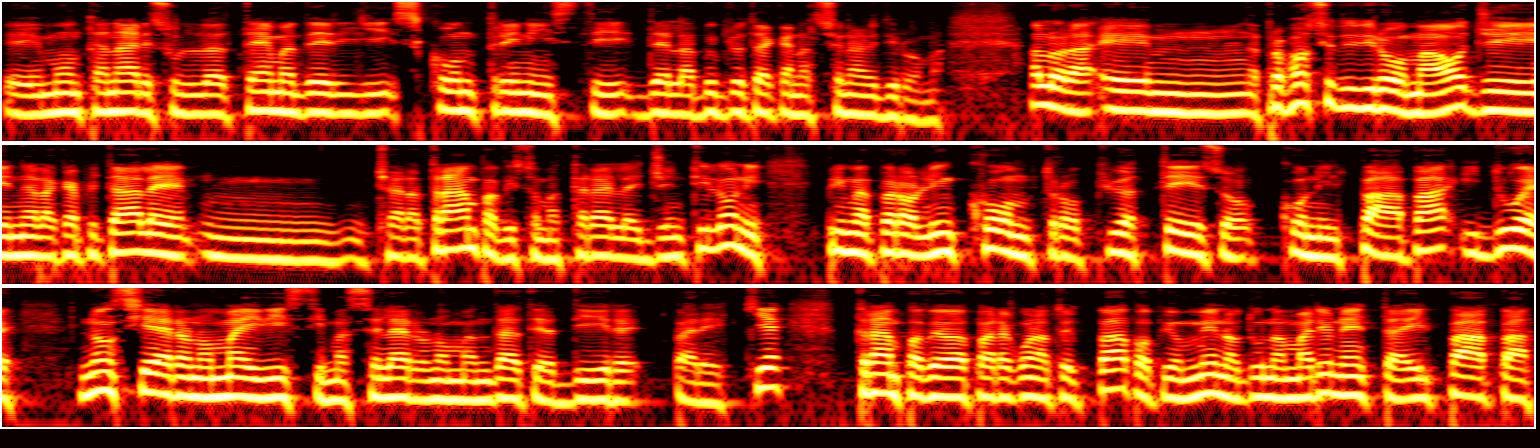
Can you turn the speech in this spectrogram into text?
eh, Montanari sul tema degli scontrinisti della Biblioteca Nazionale di Roma. Allora, ehm, a proposito di Roma, oggi nella capitale mh, c'era Trump, ha visto Mattarella e Gentiloni, prima però l'incontro più atteso con il Papa, i due non si erano mai visti ma se l'erano mandate a dire parecchie. Trump aveva paragonato il Papa più o meno ad una marionetta e il Papa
